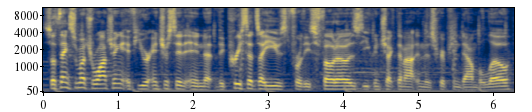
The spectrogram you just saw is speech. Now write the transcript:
So thanks so much for watching. If you're interested in the presets I used for these photos, you can check them out in the description down below.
